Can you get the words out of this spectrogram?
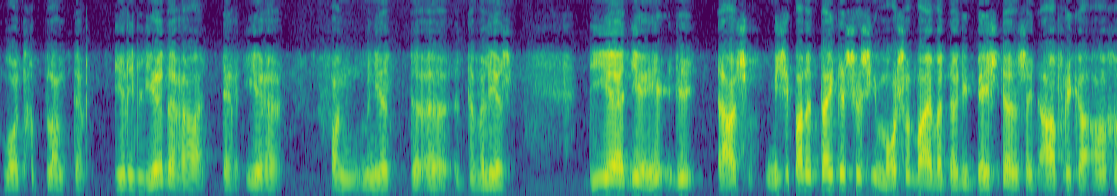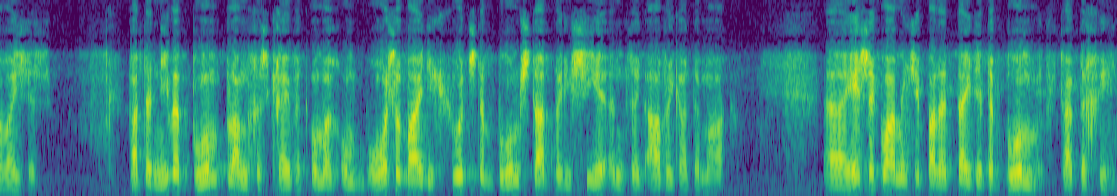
word geplant ter deur die leerderaad ter ere van meneer de, uh, de Villiers. Die eh, die die daar's munisipaliteite soos die Mosselbaai wat nou die beste in Suid-Afrika aangewys is wat 'n nuwe boomplan geskryf het om om Horselbaai die grootste boomstad by die see in Suid-Afrika te maak. Uh Hessequa munisipaliteit het 'n boomstrategie.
